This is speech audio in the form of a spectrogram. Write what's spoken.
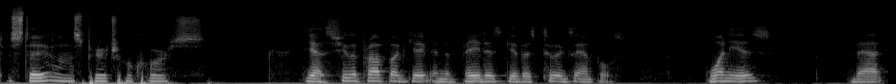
to stay on the spiritual course. Yes, Srila Prabhupada gave, and the Vedas give us two examples. One is that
